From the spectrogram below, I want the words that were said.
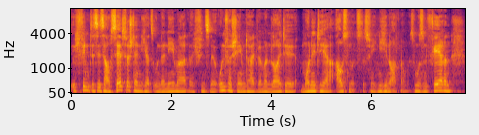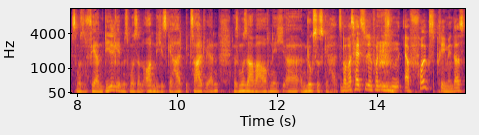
Ich finde, das ist auch selbstverständlich als Unternehmer. Ich finde es eine Unverschämtheit, wenn man Leute monetär ausnutzt. Das finde ich nicht in Ordnung. Es muss einen fairen, es muss einen fairen Deal geben. Es muss ein ordentliches Gehalt bezahlt werden. Das muss aber auch nicht äh, ein Luxusgehalt sein. Aber was hältst du denn von diesen Erfolgsprämien, dass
